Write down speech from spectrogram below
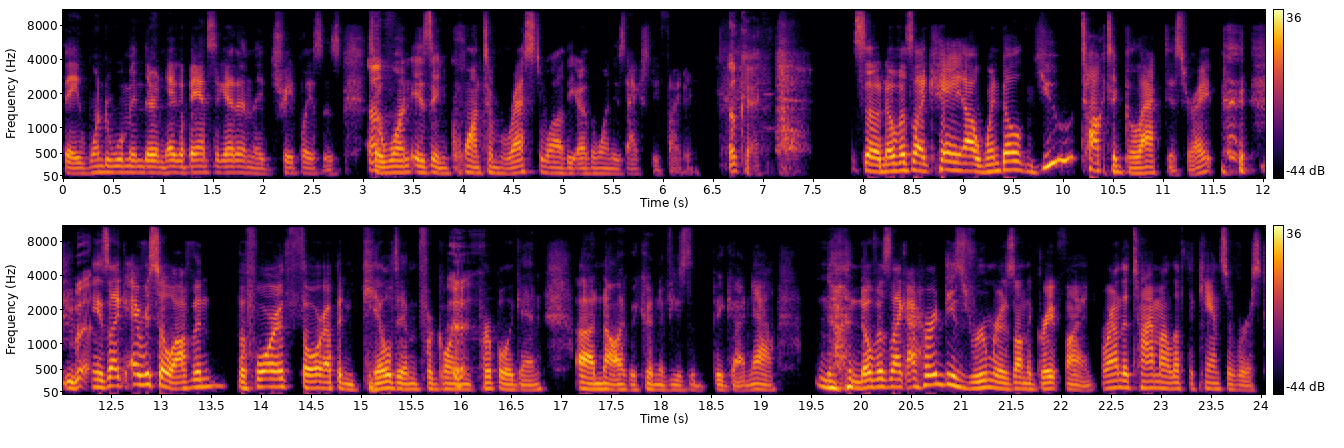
they Wonder Woman their negabands together and they trade places. So Oh. one is in quantum rest while the other one is actually fighting. okay. So Nova's like, "Hey, uh, Wendell, you talk to Galactus, right?" He's like, "Every so often, before Thor up and killed him for going purple again. Uh, not like we couldn't have used the big guy now." Nova's like, "I heard these rumors on the grapevine around the time I left the Cancerverse,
